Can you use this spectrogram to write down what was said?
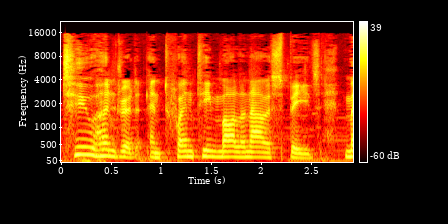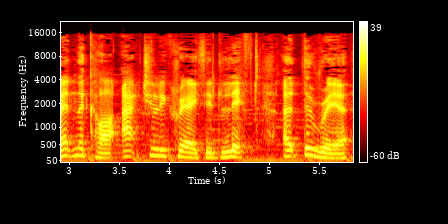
220 mile an hour speeds meant the car actually created lift at the rear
